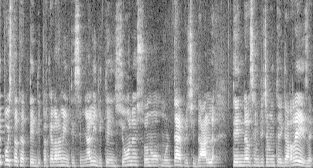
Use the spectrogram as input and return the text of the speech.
E poi state attenti perché veramente i segnali di tensione sono molteplici, dal tendere semplicemente il garrese,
